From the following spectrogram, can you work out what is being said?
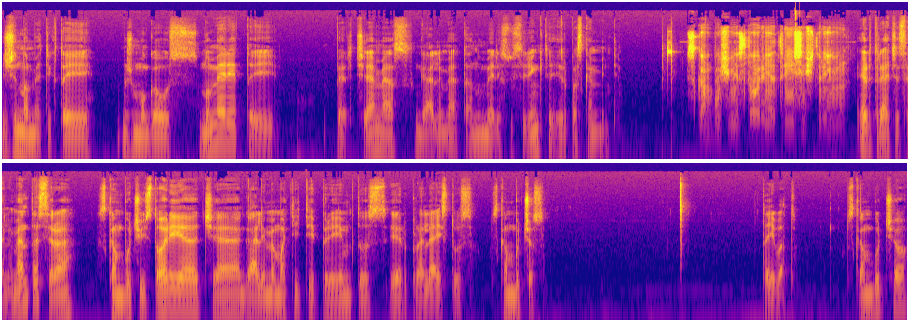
žinome tik tai žmogaus numerį, tai per čia mes galime tą numerį susirinkti ir paskambinti. Skambučių istorija 3 iš 3. Ir trečias elementas yra skambučių istorija. Čia galime matyti priimtus ir praleistus skambučius. Tai vad, skambučio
